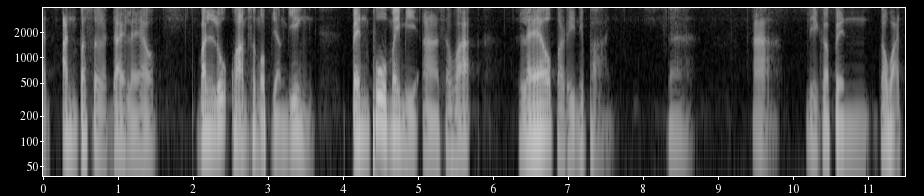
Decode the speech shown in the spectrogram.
8 อันประเสริฐได้แล้ว บรรลุความสงบอย่างยิ่ง เป็นผู้ไม่มีอาสวะ แล้วปรินิพานนะอ่า นี่ก็เป็นประวัติ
